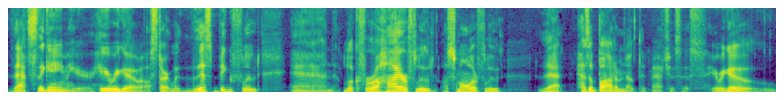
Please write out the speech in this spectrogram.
That's the game here. Here we go. I'll start with this big flute and look for a higher flute, a smaller flute, that has a bottom note that matches this. Here we go.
